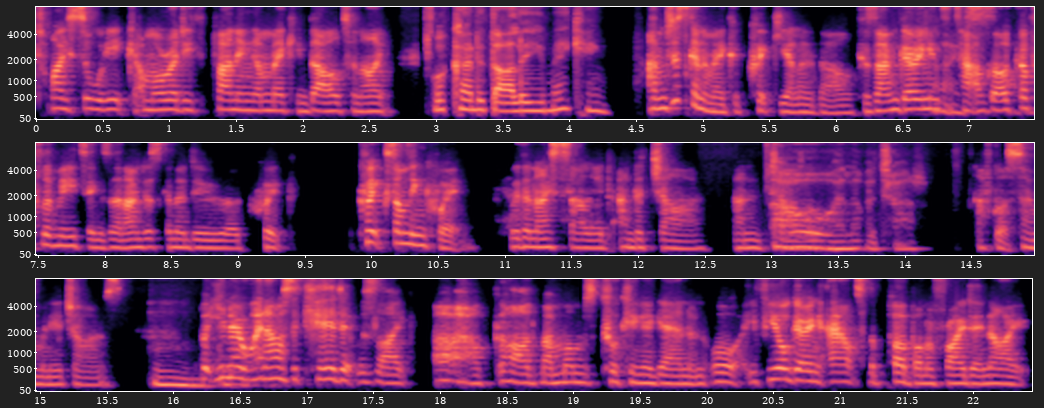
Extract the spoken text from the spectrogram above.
twice a week. I'm already planning on making dal tonight. What kind of dal are you making? I'm just going to make a quick yellow dal because I'm going into town. I've got a couple of meetings, and I'm just going to do a quick, quick something quick with a nice salad and a jar and jar. Oh, I love a char. I've got so many jars. Mm. But you know, when I was a kid, it was like, oh God, my mum's cooking again. And or if you're going out to the pub on a Friday night,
